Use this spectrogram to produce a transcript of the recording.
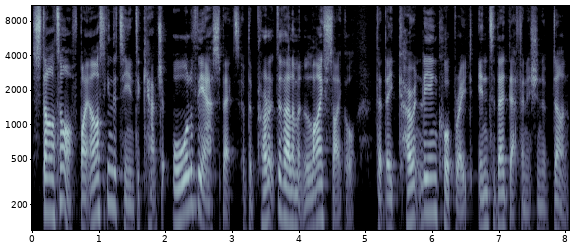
Start off by asking the team to capture all of the aspects of the product development lifecycle that they currently incorporate into their definition of done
